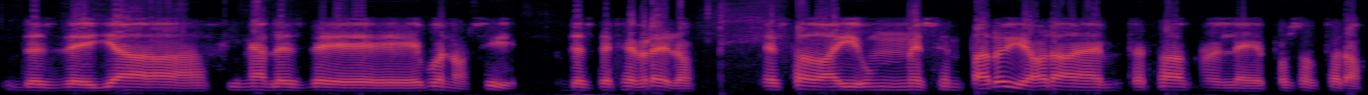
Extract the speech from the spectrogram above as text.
desde ya finales de, bueno, sí, desde febrero. He estado ahí un mes en paro y ahora he empezado con el eh, postdoctorado.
